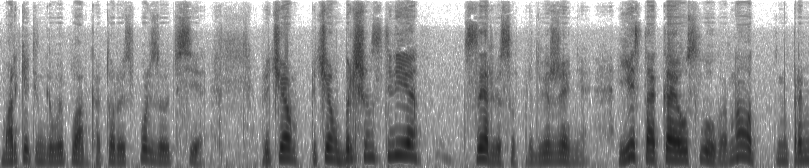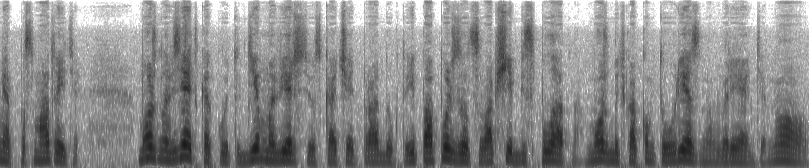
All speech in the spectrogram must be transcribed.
маркетинговый план, который используют все. Причем, причем в большинстве сервисов продвижения есть такая услуга. Ну вот, например, посмотрите. Можно взять какую-то демо-версию, скачать продукта и попользоваться вообще бесплатно. Может быть в каком-то урезанном варианте, но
